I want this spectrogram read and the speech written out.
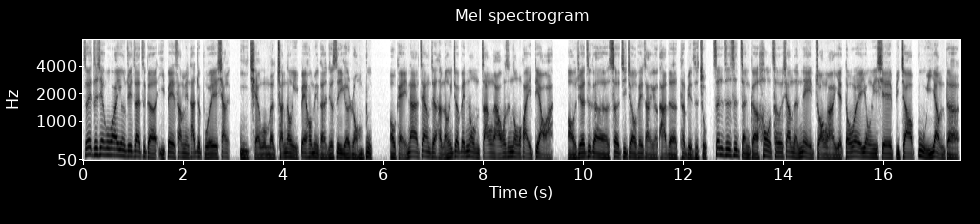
所以这些户外用具在这个椅背上面，它就不会像以前我们传统椅背后面可能就是一个绒布。OK，那这样子很容易就被弄脏啊，或是弄坏掉啊。哦，我觉得这个设计就非常有它的特别之处，甚至是整个后车厢的内装啊，也都会用一些比较不一样的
